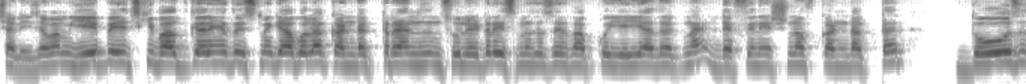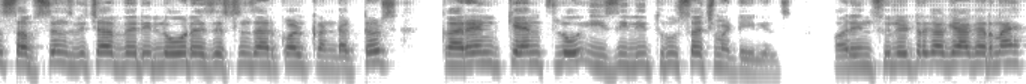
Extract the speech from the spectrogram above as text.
चलिए, जब हम ये पेज की बात करेंगे तो इसमें क्या बोला? कंडक्टर एंड इंसुलेटर इसमें से सिर्फ़ आपको यही याद रखना है। Definition of conductor those substance which are very low resistance are called conductors current can flow easily through such materials और इंसुलेटर का क्या करना है?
